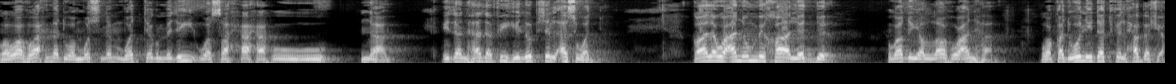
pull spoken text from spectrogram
رواه أحمد ومسلم والترمذي وصححه. نعم. اذا هذا فيه لبس الأسود. قال وعن أم خالد رضي الله عنها. وقد ولدت في الحبشة.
